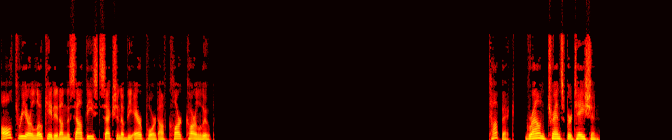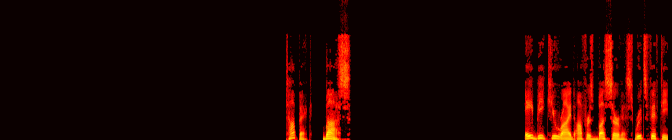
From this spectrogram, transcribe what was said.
All three are located on the southeast section of the airport off Clark Carr Loop. Ground transportation Topic: Bus. ABQ Ride offers bus service routes 50,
